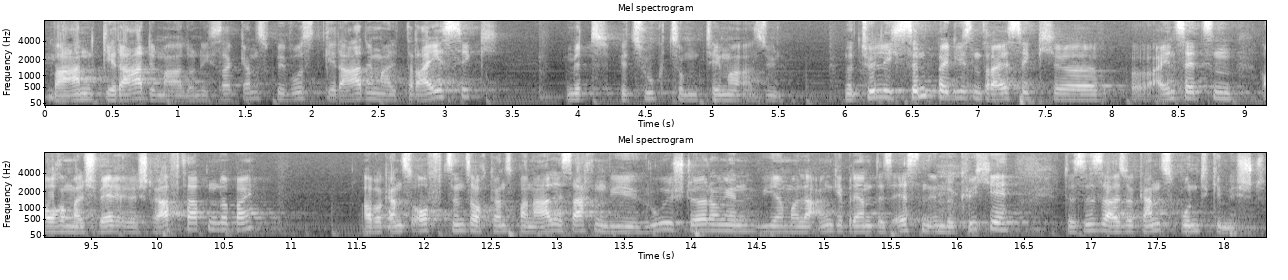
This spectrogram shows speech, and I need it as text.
waren gerade mal, und ich sage ganz bewusst gerade mal 30 mit Bezug zum Thema Asyl. Natürlich sind bei diesen 30 äh, Einsätzen auch einmal schwerere Straftaten dabei. Aber ganz oft sind es auch ganz banale Sachen wie Ruhestörungen, wie einmal ein angebranntes Essen in der Küche. Das ist also ganz bunt gemischt.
